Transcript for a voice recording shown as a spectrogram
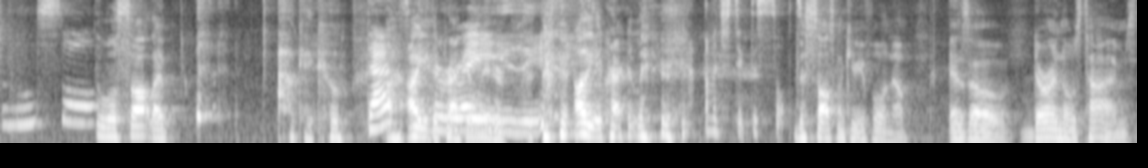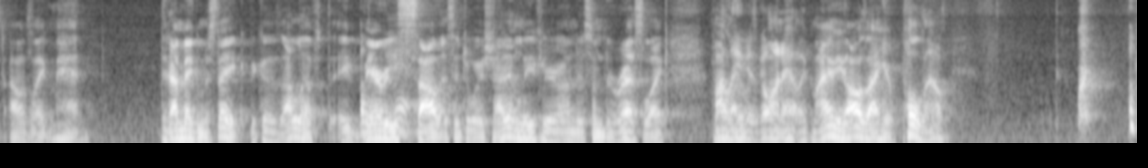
the little salt. the little salt, like, okay, cool. That's I'll eat the cracker later. I'll eat the cracker later. I'm gonna just take the salt. the salt's gonna keep me full now. And so during those times, I was like, man, did I make a mistake? Because I left a Oh, very yeah. solid situation. I didn't leave here under some duress. Like my life is going ahead. Like Miami, I was out here pulling. I was, oh.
